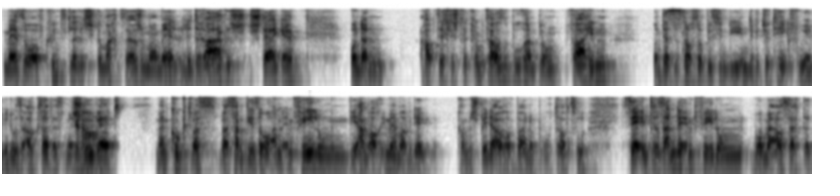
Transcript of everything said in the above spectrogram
mehr so auf künstlerisch gemacht, sage ich mal, mehr literarisch stärker. Und dann hauptsächlich der Grimmelshausen Buchhandlung, fahre hin und das ist noch so ein bisschen wie in der Bibliothek früher, wie du es auch gesagt hast. Man genau. stöbert, man guckt, was, was haben die so an Empfehlungen. Die haben auch immer mal wieder, kommen später auch bei einem Buch drauf zu, sehr interessante Empfehlungen, wo man auch sagt, das,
